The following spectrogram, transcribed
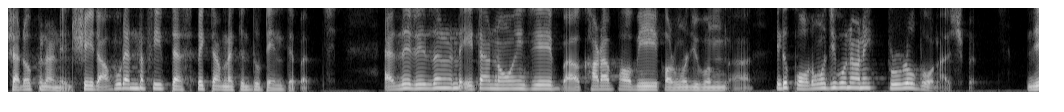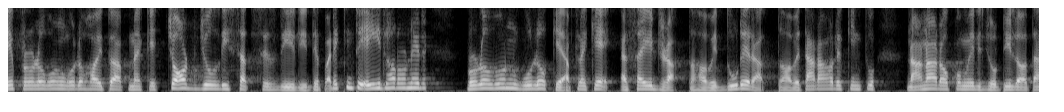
শ্যাডো প্ল্যানেট সেই রাহুর একটা ফিফথ অ্যাসপেক্ট আমরা কিন্তু টেনতে পাচ্ছি। অ্যাজ এ রেজাল্ট এটা নয় যে খারাপ হবে কর্মজীবন কিন্তু কর্মজীবনে অনেক প্রলোভন আসবে। যে প্রলোভনগুলো হয়তো আপনাকে চট জলদি সাকসেস দিয়ে দিতে পারে, কিন্তু এই ধরনের প্রলোভনগুলোকে আপনাকে অ্যাসাইড রাখতে হবে, দূরে রাখতে হবে। তা না হলে কিন্তু নানা রকমের জটিলতা,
